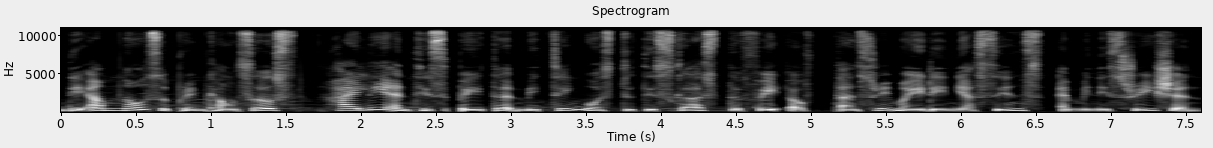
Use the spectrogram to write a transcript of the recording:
The UMNO Supreme Council's highly anticipated meeting was to discuss the fate of Tan Sri Muhyiddin Yassin's administration.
